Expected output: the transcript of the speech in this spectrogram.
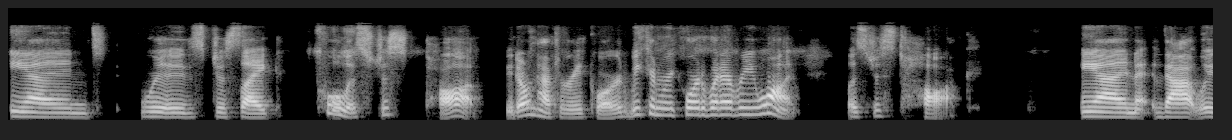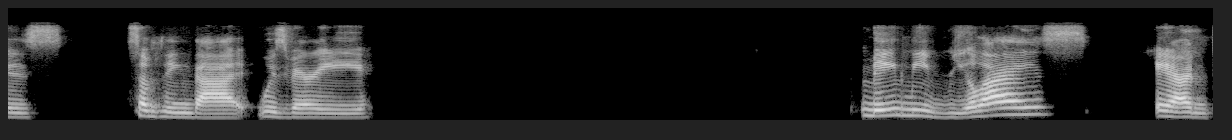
and was just like, cool, let's just talk. We don't have to record. We can record whatever you want. Let's just talk. And that was something that was very made me realize and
